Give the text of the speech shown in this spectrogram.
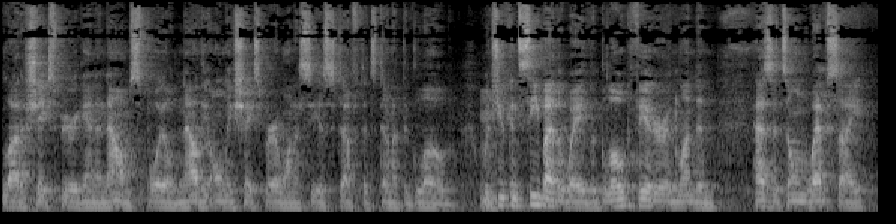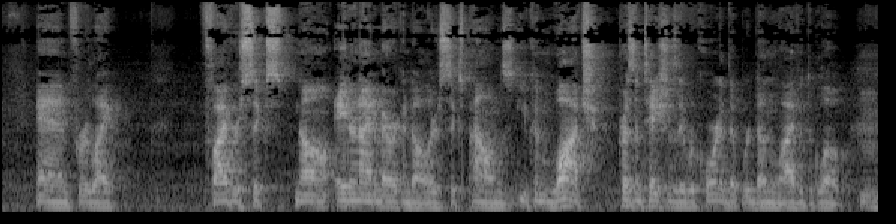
a lot of Shakespeare again, and now I'm spoiled. Now the only Shakespeare I want to see is stuff that's done at the Globe, which you can see, by the way. The Globe Theatre in London has its own website, and for like five or six, no, eight or nine American dollars, six pounds, you can watch presentations they recorded that were done live at the Globe. Hmm.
